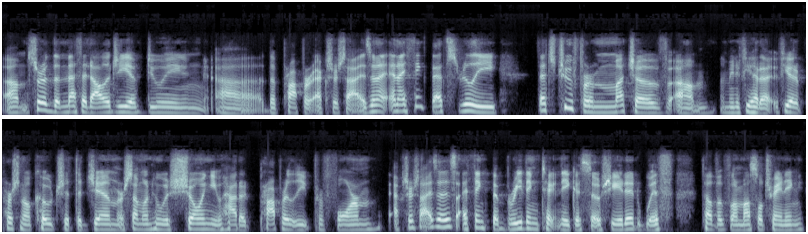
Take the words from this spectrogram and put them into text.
um, sort of the methodology of doing uh, the proper exercise, and I, and I think that's really that's true for much of. Um, I mean, if you had a if you had a personal coach at the gym or someone who was showing you how to properly perform exercises, I think the breathing technique associated with pelvic floor muscle training,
